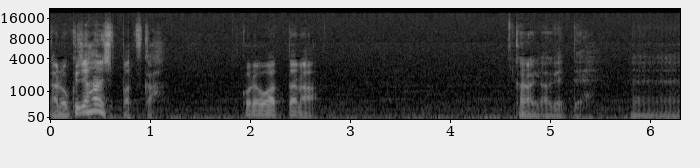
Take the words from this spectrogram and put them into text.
あ6時半出発か。これ終わったら唐揚げあげて、え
